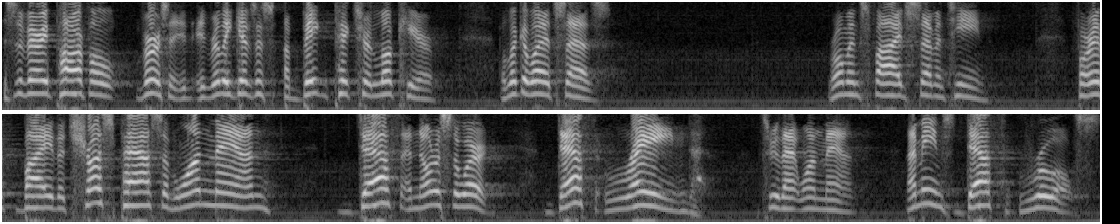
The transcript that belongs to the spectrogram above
this is a very powerful verse. It, it really gives us a big picture look here. But look at what it says. Romans 5:17. For if by the trespass of one man death, and notice the word, death reigned through that one man. That means death rules.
